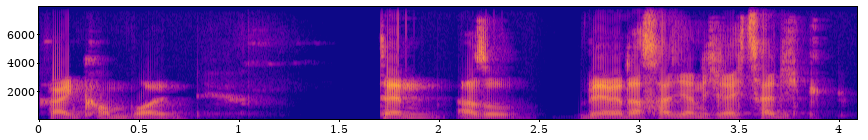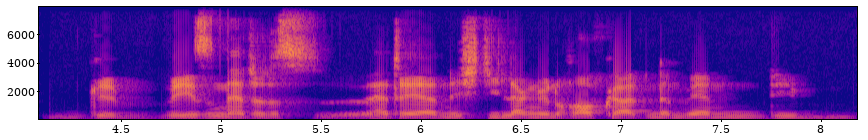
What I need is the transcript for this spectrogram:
reinkommen wollen. Denn, also, wäre das halt ja nicht rechtzeitig gewesen, hätte das hätte er nicht die lange genug aufgehalten, dann wären die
